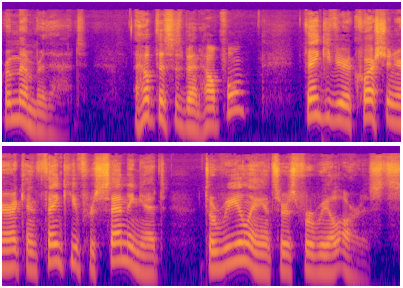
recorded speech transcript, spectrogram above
Remember that. I hope this has been helpful. Thank you for your question, Eric, and thank you for sending it to Real Answers for Real Artists.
